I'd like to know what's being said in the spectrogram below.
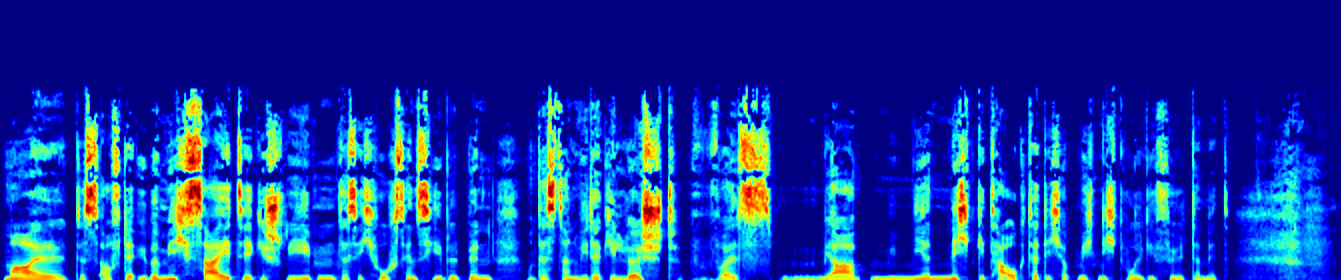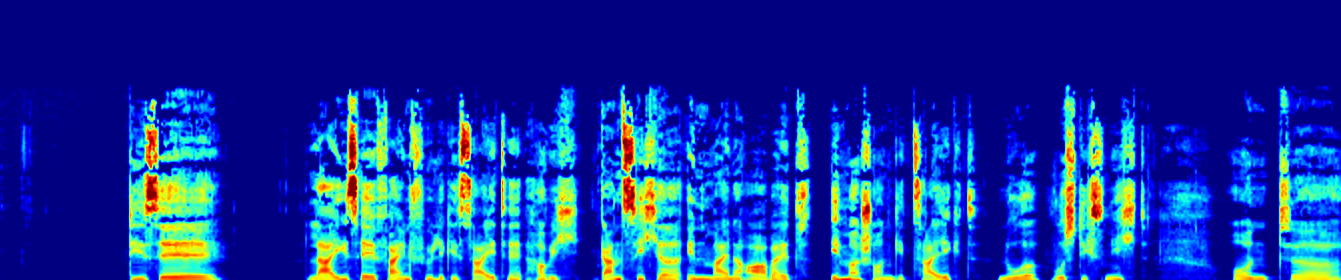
mal das auf der Über mich Seite geschrieben, dass ich hochsensibel bin und das dann wieder gelöscht, weil es ja mir nicht getaugt hat. Ich habe mich nicht wohl gefühlt damit. Diese leise, feinfühlige Seite habe ich ganz sicher in meiner Arbeit immer schon gezeigt, nur wusste ich es nicht und äh,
